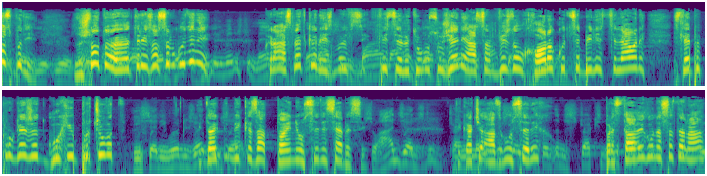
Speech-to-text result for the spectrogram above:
Господи? Защото е на 38 години. В крайна сметка не сме в изцелително служение. Аз съм виждал хора, които са били изцелявани, слепи проглеждат, глухи прочуват. И той ми каза, той не осъди себе си. Така че аз го осъдих, представи го на Сатана,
